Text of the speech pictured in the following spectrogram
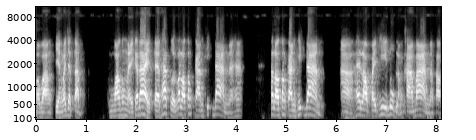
มาวางเตียงแล้วจะตัดวางตรงไหนก็ได้ แต่ถ้าเกิดว่าเราต้องการพลิกด้านนะฮะถ้าเราต้องการพลิกด้าน อ่า ให้เราไปที่รูปหลังคาบ้านนะครับ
